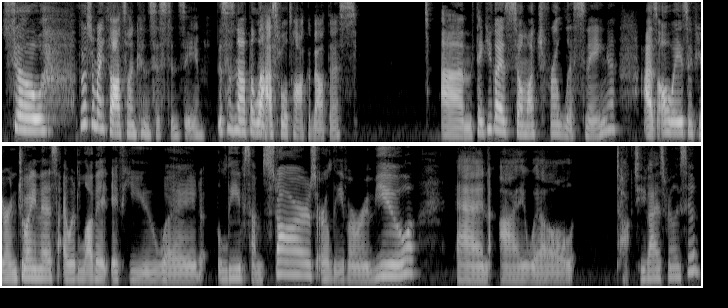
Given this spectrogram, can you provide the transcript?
So, those are my thoughts on consistency. This is not the last we'll talk about this. Um, thank you guys so much for listening. As always, if you're enjoying this, I would love it if you would leave some stars or leave a review, and I will talk to you guys really soon.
